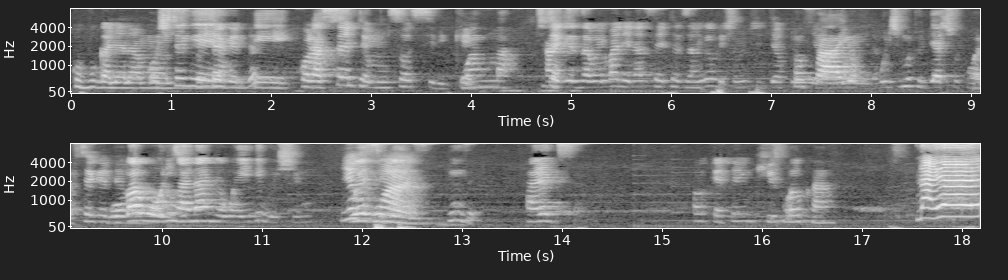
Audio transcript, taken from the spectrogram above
kuvuganya na muntu. Okitegeera. Otegedde? Eh, kola sente mu nsi osirike wamma. Kitegeeza bwe mba nina sente zange buli kimu kijja tofaayo. buli kimu tujja kikola Otegedde oba bulungi. wooli nga nange wendi buli kimu. Ye Weesiga gwani. nze. nze. Alex Okay, thank you. welcome Naye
